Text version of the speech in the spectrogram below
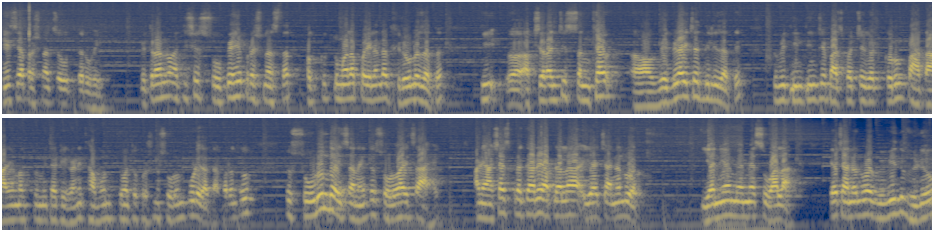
हेच या प्रश्नाचं उत्तर होईल. मित्रांनो अतिशय सोपे हे प्रश्न असतात. फक्त तुम्हाला पहिल्यांदा फिरवलं जातं की अक्षरांची संख्या वेगळ्या याच्यात दिली जाते. तुम्ही तीन तीनचे पाच पाचचे गट करून पाहता आणि मग तुम्ही त्या ठिकाणी थांबून किंवा तो प्रश्न सोडून पुढे जाता. परंतु तो सोडून द्यायचा नाही तर सोडवायचा आहे. आणि अशाच प्रकारे आपल्याला या चॅनलवर एन एम एम एस वाला या चॅनलवर विविध व्हिडिओ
